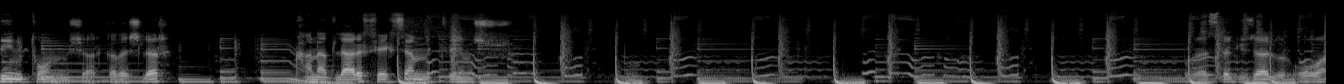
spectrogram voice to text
1000 tonmuş arkadaşlar. Kanatları 80 metreymiş. Burası da güzel bir ova.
